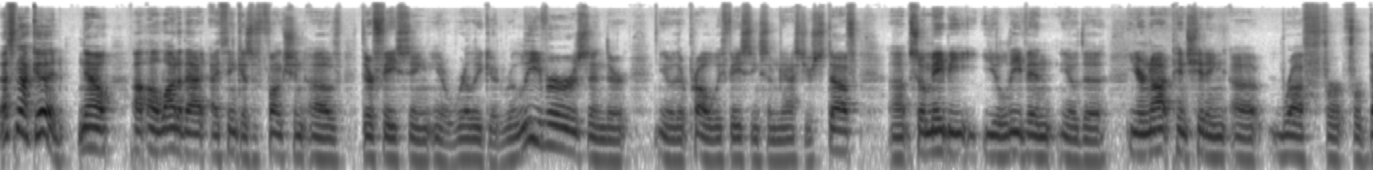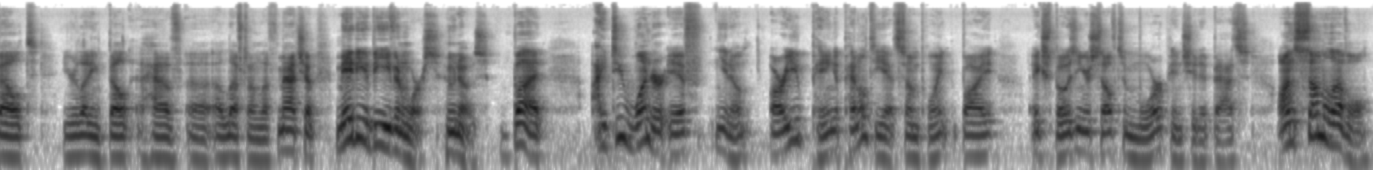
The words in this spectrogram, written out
That's not good. Now, a, a, lot of that I think is a function of they're facing you know really good relievers and they're you know they're probably facing some nastier stuff. Uh, so maybe you leave in you know the you're not pinch hitting uh, Ruf for for Belt. You're letting Belt have a left on left matchup. Maybe it'd be even worse. Who knows? But I do wonder if you know are you paying a penalty at some point by exposing yourself to more pinch hit at bats on some level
